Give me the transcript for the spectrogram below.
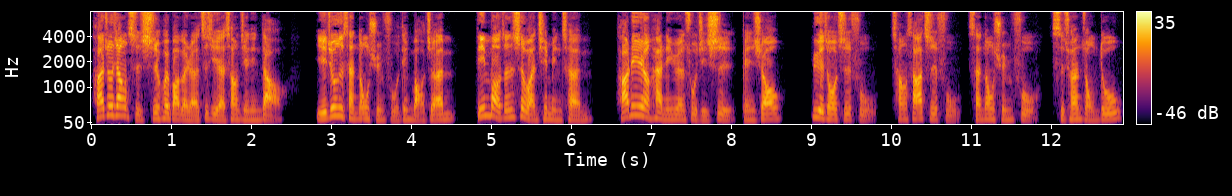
他就将此事汇报给了自己的上级领导，也就是山东巡抚丁宝桢。丁宝桢是晚清名臣，他历任翰林院庶吉士、编修、越州知府、长沙知府、山东巡抚、四川总督。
